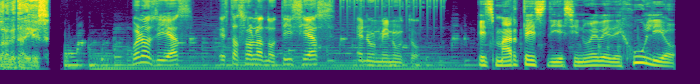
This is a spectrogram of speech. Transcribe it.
para detalles. Buenos días, estas son las noticias en un minuto. Es martes 19 de julio.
